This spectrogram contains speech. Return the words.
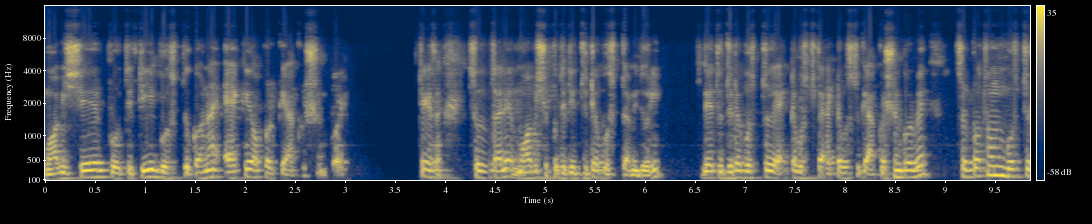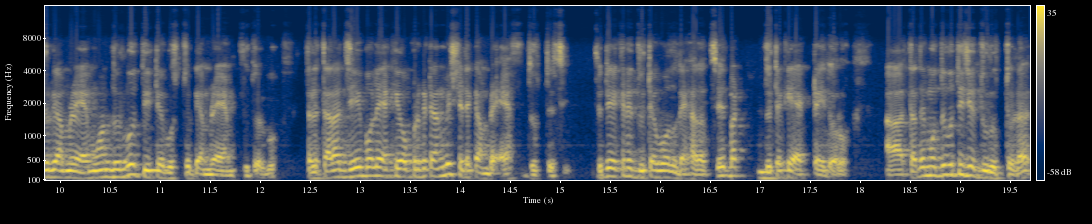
মহাবিশ্বের প্রতিটি বস্তু কণা একে অপরকে আকর্ষণ করে। ঠিক আছে? তাহলে মহাবিশ্বের প্রতিটি দুটো বস্তু আমি ধরি। যেহেতু দুটো বস্তু, একটা বস্তু একটা বস্তুকে আকর্ষণ করবে। তো প্রথম বস্তুকে আমরা এম ওয়ান ধরবো, দ্বিতীয় বস্তুকে আমরা এম টু ধরবো। তাহলে তারা যে বলে একে অপরকে টানবে, সেটাকে আমরা এফ ধরতেছি। যদি এখানে দুটা বল দেখা যাচ্ছে বাট দুটাকে একটাই ধরো। আর তাদের মধ্যবর্তী যে দূরত্বটা,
